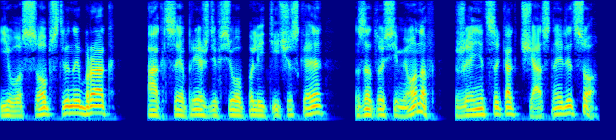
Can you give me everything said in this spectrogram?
Его собственный брак — акция прежде всего политическая, зато Семенов женится как частное лицо.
